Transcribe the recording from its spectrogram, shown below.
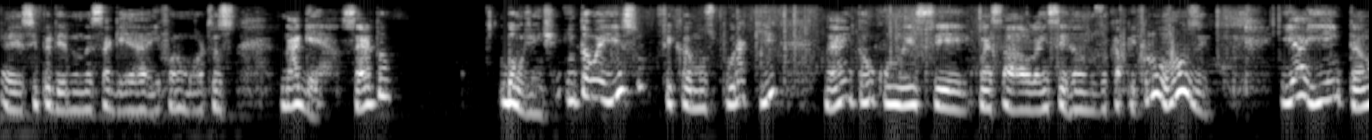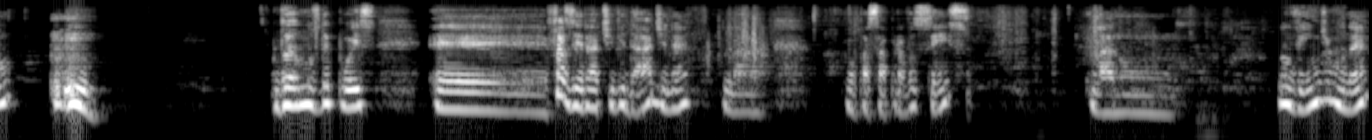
é, se perderam nessa guerra e foram mortos na guerra, certo? Bom, gente, então é isso, ficamos por aqui, né? Então com esse com essa aula encerramos o capítulo 11. E aí, então, vamos depois é, fazer a atividade, né? Lá vou passar para vocês lá no, no Vindimo, né?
